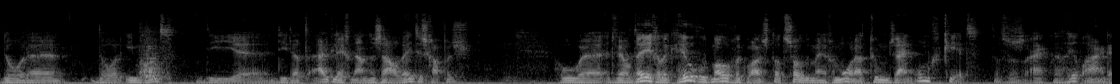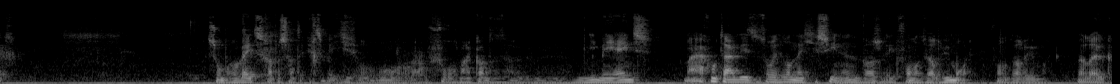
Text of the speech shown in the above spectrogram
door, door iemand die, die dat uitlegde aan de zaal wetenschappers. Hoe het wel degelijk heel goed mogelijk was dat Sodom en Gomorra toen zijn omgekeerd. Dat was eigenlijk wel heel aardig. Sommige wetenschappers zaten echt een beetje zo. Volgens mij kan het niet mee eens. Maar goed, hij liet het toch heel netjes zien. En was, ik vond het wel humor. Ik vond het wel humor. Wel leuk.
